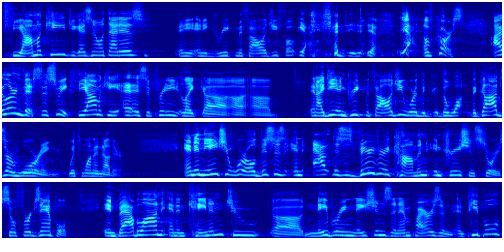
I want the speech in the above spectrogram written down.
theomachy, do you guys know what that is? Any, any Greek mythology folk? Yeah, yeah, yeah, of course. I learned this this week. Theomachy is a pretty, like, uh, uh, uh, an idea in Greek mythology where the, the, the gods are warring with one another. And in the ancient world, this is, an, this is very, very common in creation stories. So, for example, in Babylon and in Canaan, two uh, neighboring nations and empires and, and people,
